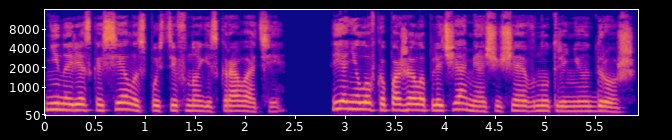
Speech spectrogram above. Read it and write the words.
Нина резко села, спустив ноги с кровати. Я неловко пожала плечами, ощущая внутреннюю дрожь.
